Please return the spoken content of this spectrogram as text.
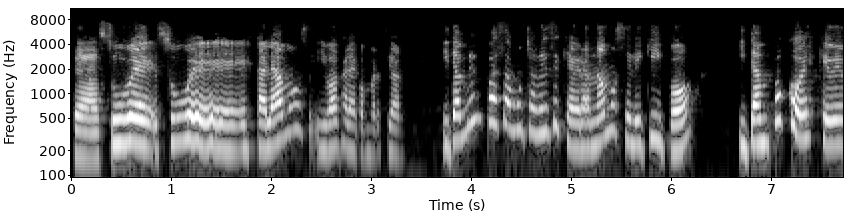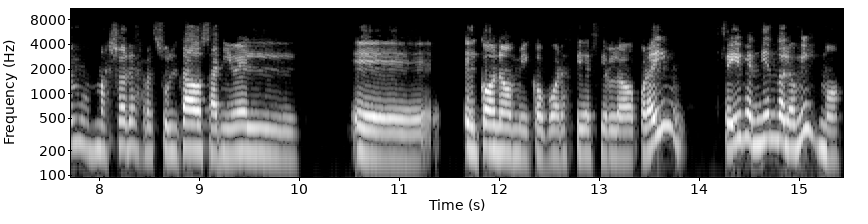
sea, sube, sube, escalamos y baja la conversión. Y también pasa muchas veces que agrandamos el equipo y tampoco es que vemos mayores resultados a nivel eh, económico, por así decirlo. Por ahí seguís vendiendo lo mismo,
